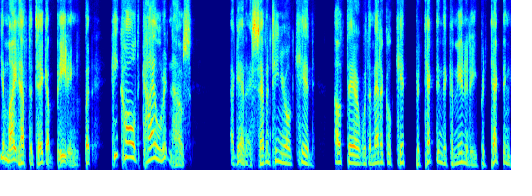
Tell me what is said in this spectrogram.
you might have to take a beating. But he called Kyle Rittenhouse, again, a 17 year old kid out there with a medical kit, protecting the community, protecting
